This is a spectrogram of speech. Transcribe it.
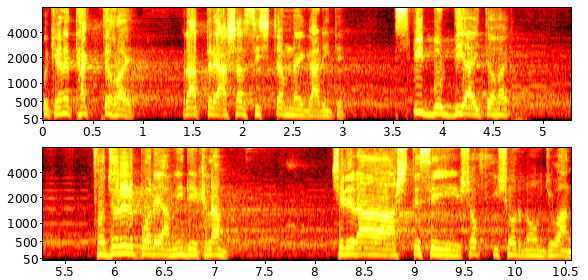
ওইখানে থাকতে হয়, রাত্রে আসার সিস্টেম নাই গাড়িতে। স্পিড বোট দিয়ে আইতে হয়। ফজরের পরে আমি দেখলাম, ছেলেরা আসতেছে, সব কিশোর নৌজওয়ান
